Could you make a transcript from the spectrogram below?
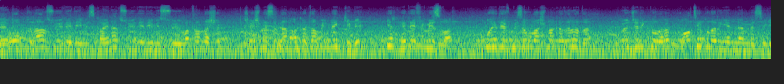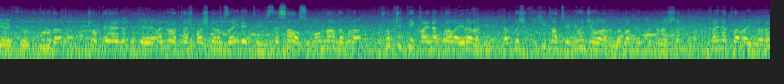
e, o pınar suyu dediğimiz, kaynak suyu dediğimiz suyu vatandaşın çeşmesinden akıtabilmek gibi bir hedefimiz var. Bu hedefimize ulaşmak adına da öncelikli olarak bu altyapıların yenilenmesi gerekiyordu. Bunu da çok değerli e, Ali Nur Aktaş Başkanımıza ilettiğimizde sağ olsun onlar da buna çok ciddi kaynaklar ayırarak yaklaşık 2 katrilyon civarında bakın arkadaşlar kaynaklar ayrılarak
